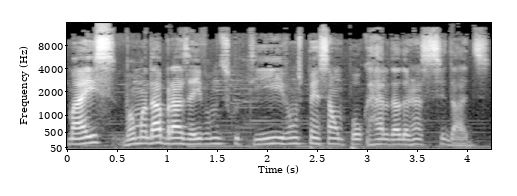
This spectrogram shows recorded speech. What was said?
Mas vamos mandar brasa aí, vamos discutir, vamos pensar um pouco a realidade das nossas cidades.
